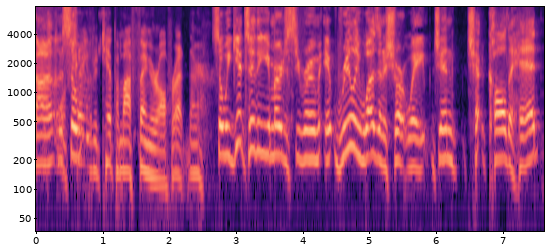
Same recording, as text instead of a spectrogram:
uh, I'll so shave the tip of my finger off right there. so we get to the emergency room. It really wasn't a short wait. Jen ch- called ahead.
